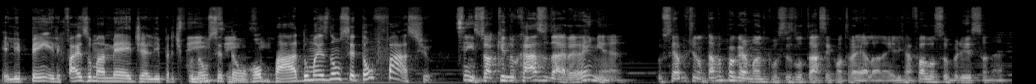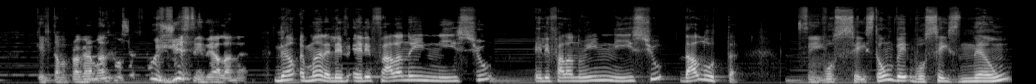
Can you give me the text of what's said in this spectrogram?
Ele, pen- ele faz uma média ali pra, tipo, Sim, não ser sim, tão sim. roubado, mas não ser tão fácil. Sim, só que no caso da aranha, o Selbit não tava programando que vocês lutassem contra ela, né? Ele já falou sobre isso, né? Que ele tava programando que vocês fugissem dela, né? Não, mano, ele, ele fala no início. Ele fala no início da luta. Sim. Vocês estão vendo, vocês não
